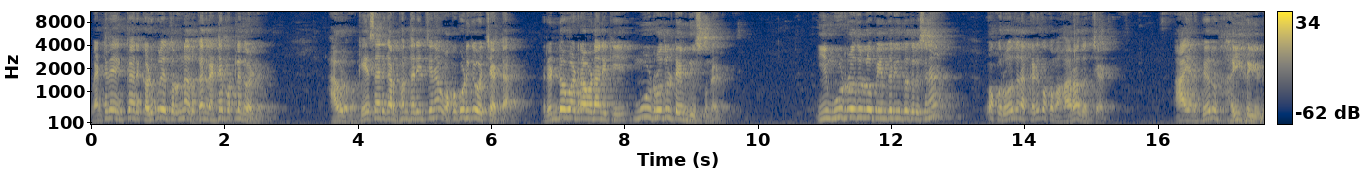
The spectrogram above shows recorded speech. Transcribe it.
వెంటనే ఇంకా కడుపులో ఇద్దరు ఉన్నారు కానీ వెంటనే పుట్టలేదు వాళ్ళు. ఆవిడ ఒకేసారి గర్భం ధరించినా ఒక కొడుకే వచ్చాట. రెండో వాడు రావడానికి మూడు రోజులు టైం తీసుకున్నాడు. ఈ మూడు రోజుల్లోపు ఏం జరిగిందో తెలిసిన? ఒక రోజున అక్కడికి ఒక మహారాజు వచ్చాడు. ఆయన పేరు హైహయుడు.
